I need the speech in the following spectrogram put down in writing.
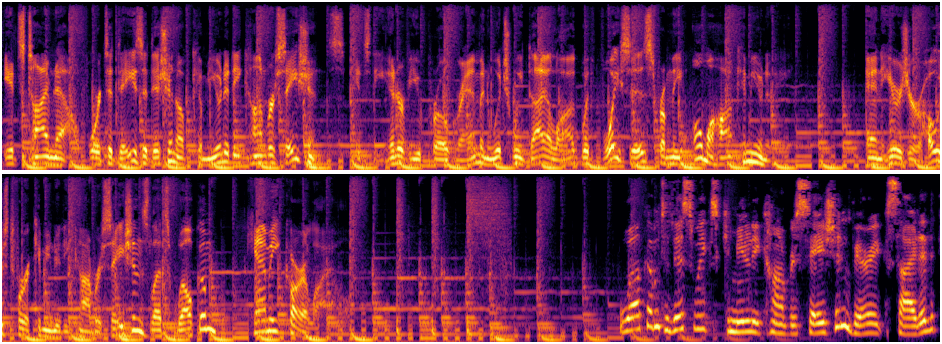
It's time now for today's edition of Community Conversations. It's the interview program in which we dialogue with voices from the Omaha community. And here's your host for Community Conversations. Let's welcome Cami Carlisle. Welcome to this week's community conversation. Very excited.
